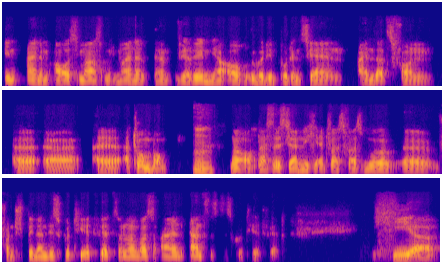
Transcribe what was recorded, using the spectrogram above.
in einem Ausmaß, und ich meine, äh, wir reden ja auch über den potenziellen Einsatz von äh, äh, äh, Atombomben. Hm. Ne, auch das ist ja nicht etwas, was nur äh, von Spinnern diskutiert wird, sondern was allen Ernstes diskutiert wird. Hier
